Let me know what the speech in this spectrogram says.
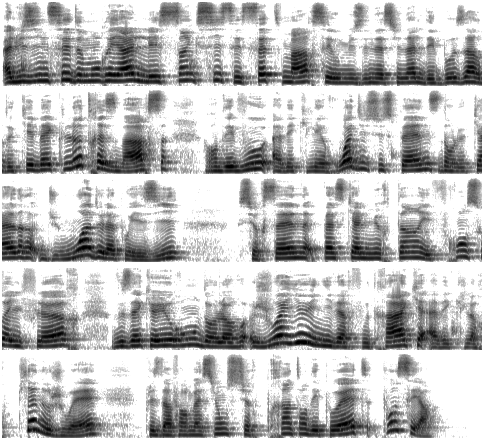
À l'usine C de Montréal les 5, 6 et 7 mars et au Musée national des beaux-arts de Québec le 13 mars. Rendez-vous avec les rois du suspense dans le cadre du mois de la poésie. Sur scène, Pascal Murtin et François Hilfleur vous accueilleront dans leur joyeux univers footrack avec leur piano jouet. Plus d'informations sur printendepoetes.ca.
